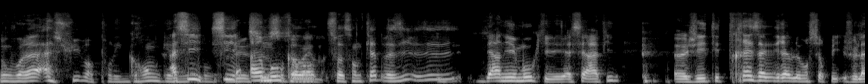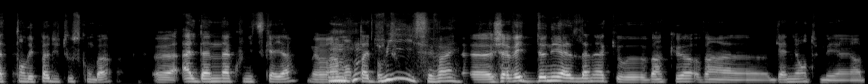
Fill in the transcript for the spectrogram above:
Donc voilà, à suivre pour les grands gagnants. Ah si, donc, si, un mot quand même. 64, vas-y, vas-y, vas-y. Dernier mot qui est assez rapide. Euh, j'ai été très agréablement surpris. Je l'attendais pas du tout ce combat. Euh, Aldana Kunitskaya, mais vraiment Mhm. pas du tout. Oui, c'est vrai. Euh, J'avais donné Aldana que vainqueur, vain- gagnante, mais un,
